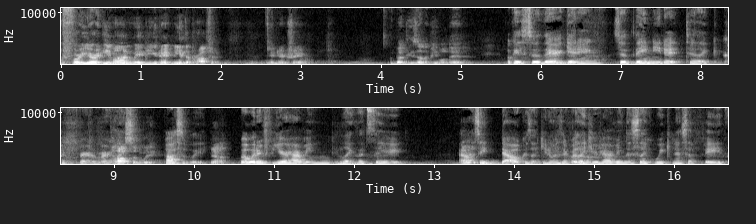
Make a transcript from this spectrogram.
for your iman, maybe you didn't need the prophet in your dream, but these other people did, okay so they're getting so they need it to like confirm or like, possibly. possibly Yeah. but what if you're having like let's say I don't want to say doubt because like you know I'm but like Yeah. you're having this like weakness of faith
